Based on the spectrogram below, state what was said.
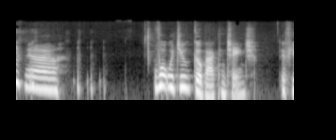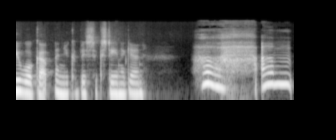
Yeah. What would you go back and change if you woke up and you could be 16 again? um,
